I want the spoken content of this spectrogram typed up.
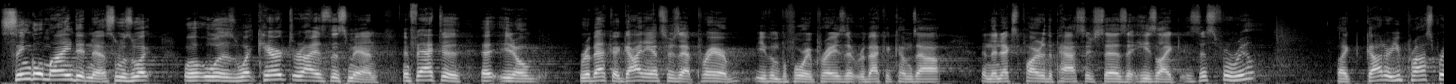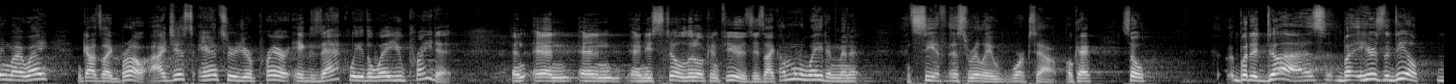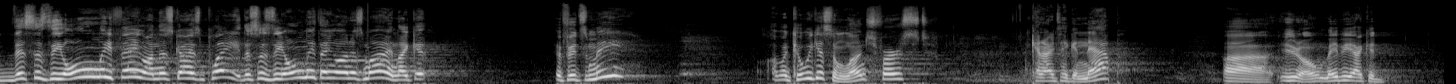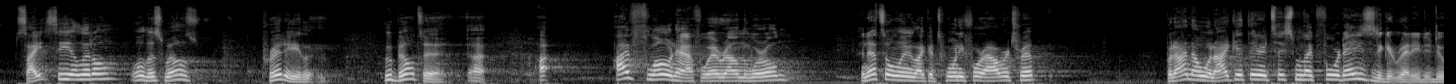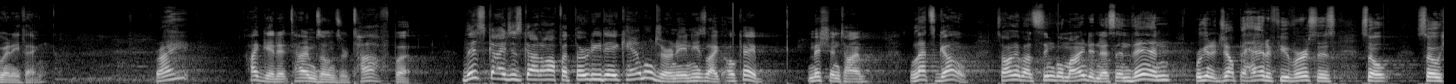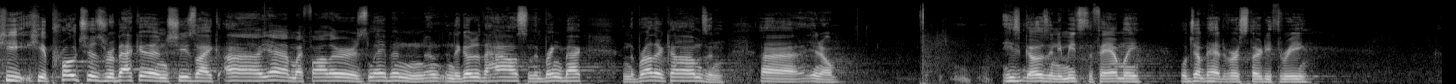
Single mindedness was what, was what characterized this man. In fact, uh, uh, you know, Rebecca, God answers that prayer even before he prays it. Rebecca comes out and the next part of the passage says that he's like, Is this for real? Like, God, are you prospering my way? And God's like, Bro, I just answered your prayer exactly the way you prayed it. And, and, and, and he's still a little confused. He's like, I'm going to wait a minute and see if this really works out. Okay? So, but it does. But here's the deal this is the only thing on this guy's plate. This is the only thing on his mind. Like, it, if it's me, I'm like, can we get some lunch first? Can I take a nap? Uh, you know, maybe I could sightsee a little. Oh, this well's pretty. Who built it? Uh, I, I've flown halfway around the world, and that's only like a 24 hour trip. But I know when I get there, it takes me like four days to get ready to do anything. Right? I get it, time zones are tough, but this guy just got off a 30 day camel journey, and he's like, okay, mission time. Let's go. Talking about single mindedness. And then we're going to jump ahead a few verses. So, so he, he approaches Rebecca, and she's like, uh, Yeah, my father is Laban. And, they go to the house, and they bring back, and the brother comes, and, uh, you know, he goes and he meets the family. We'll jump ahead to verse 33.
